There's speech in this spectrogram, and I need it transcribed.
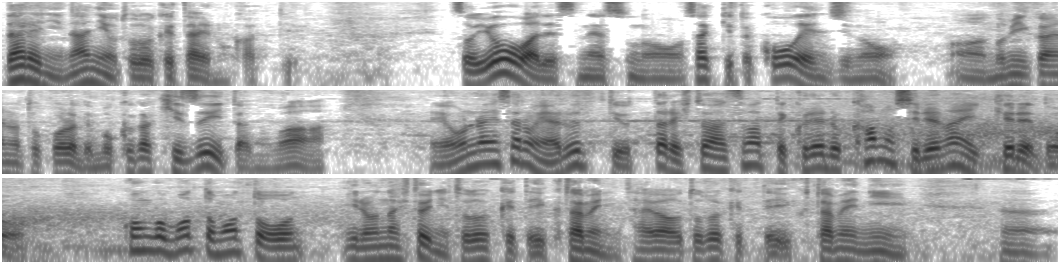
誰に何を届けたいのかっていう。そう、要はですね、その、さっき言った高円寺の飲み会のところで僕が気づいたのは、オンラインサロンやるって言ったら人集まってくれるかもしれないけれど、今後もっともっといろんな人に届けていくために、対話を届けていくために、うん、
